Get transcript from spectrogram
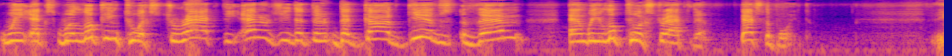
we ex- we're looking to extract the energy that that God gives them, and we look to extract them. That's the point. The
